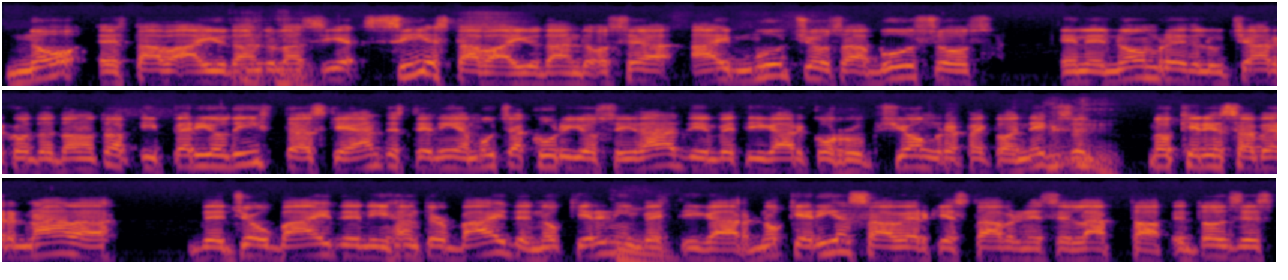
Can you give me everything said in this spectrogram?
no estaba ayudando la CIA, sí estaba ayudando. O sea, hay muchos abusos en el nombre de luchar contra Donald Trump. Y periodistas que antes tenían mucha curiosidad de investigar corrupción respecto a Nixon, no quieren saber nada de Joe Biden y Hunter Biden, no quieren investigar, no querían saber que estaba en ese laptop. Entonces,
